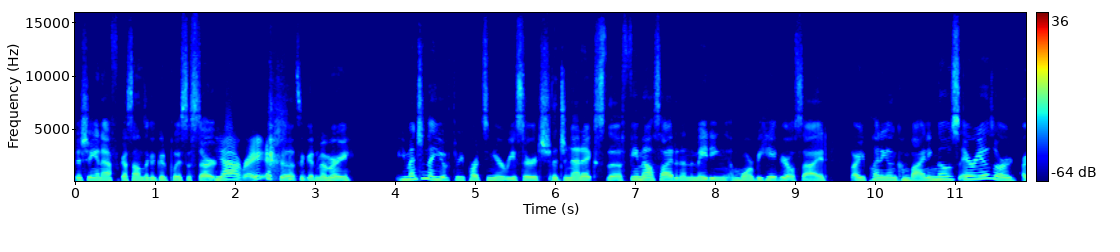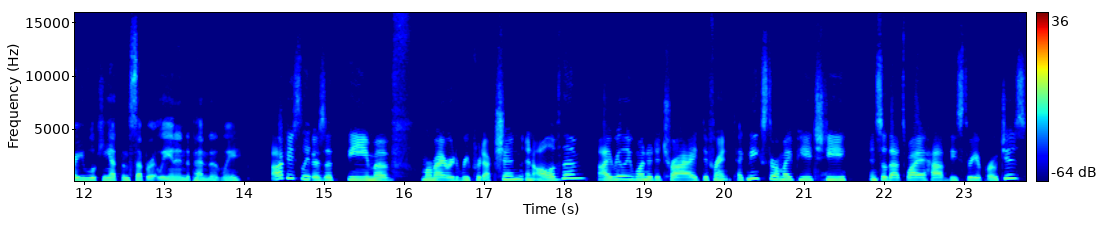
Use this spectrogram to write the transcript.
fishing in Africa sounds like a good place to start. Yeah, right? so that's a good memory. You mentioned that you have three parts in your research the genetics, the female side, and then the mating, more behavioral side. Are you planning on combining those areas or are you looking at them separately and independently? Obviously, there's a theme of mormyrid reproduction in all of them. I really wanted to try different techniques throughout my PhD, and so that's why I have these three approaches.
